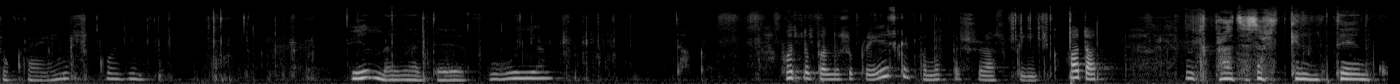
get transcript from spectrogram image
з української. Він мене дивує. Так. От, напевно, з української, по них перший раз українська. А так. Так, правда, таки на.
